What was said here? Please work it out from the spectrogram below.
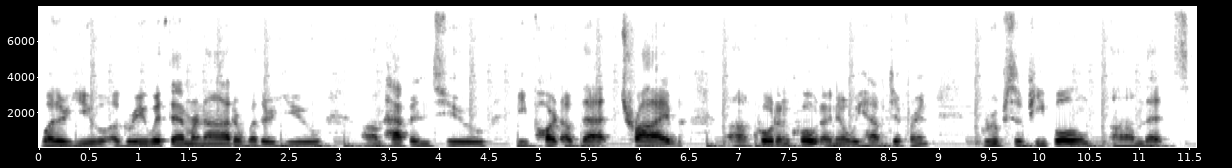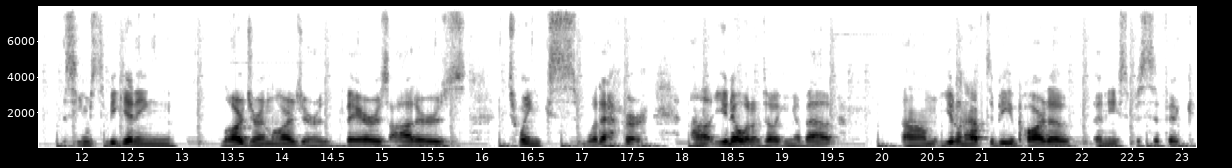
whether you agree with them or not, or whether you um, happen to be part of that tribe, uh, quote unquote. I know we have different groups of people um, that seems to be getting larger and larger bears, otters, twinks, whatever. Uh, you know what I'm talking about. Um, you don't have to be a part of any specific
